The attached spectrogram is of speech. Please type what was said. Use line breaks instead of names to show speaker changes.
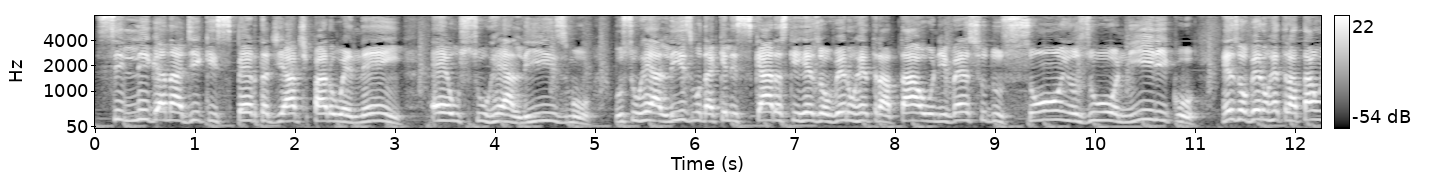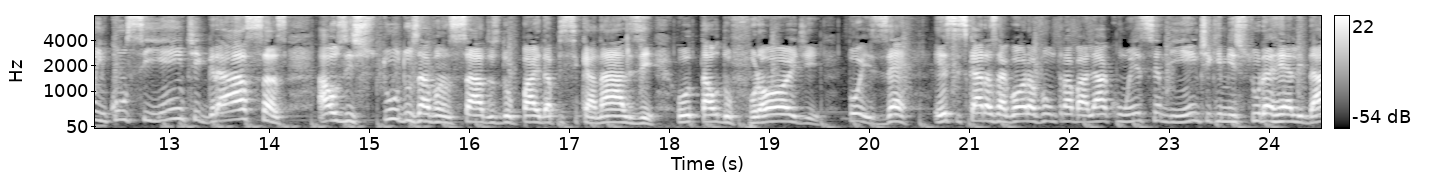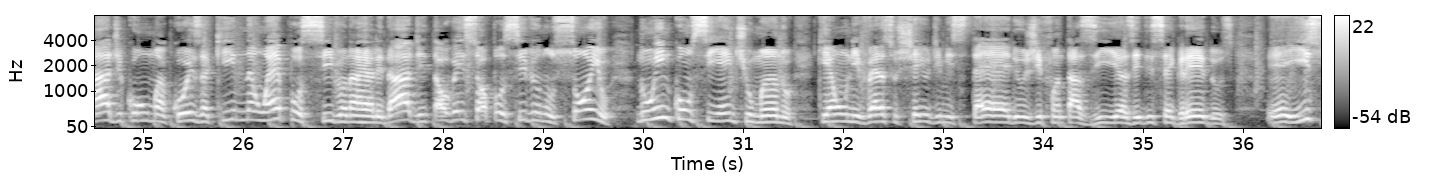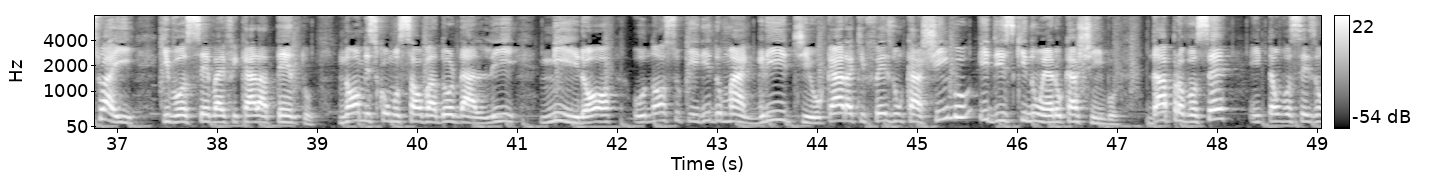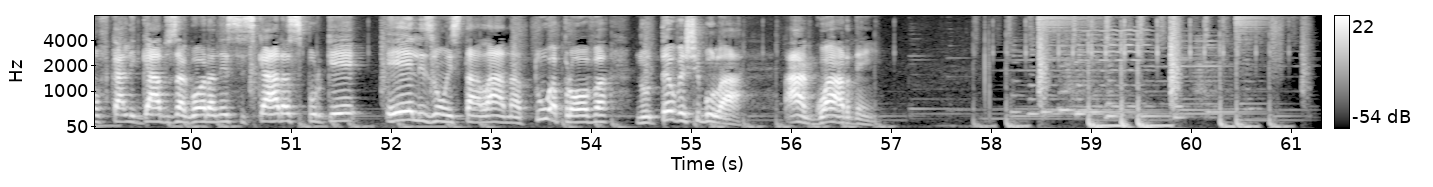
Se liga na dica esperta de arte para o Enem. É o surrealismo. O surrealismo daqueles caras que resolveram retratar o universo dos sonhos, o onírico. Resolveram retratar o inconsciente graças aos estudos avançados do pai da psicanálise, o tal do Freud. Pois é, esses caras agora vão trabalhar com esse ambiente que mistura a realidade com uma coisa que não é possível na realidade e talvez só possível no sonho, no inconsciente humano, que é um universo cheio de mistérios, de fantasias e de segredos. É isso aí que você vai ficar atento. Nomes como Salvador Dali, Miró, o nosso querido Magritte, o cara que fez um cachimbo e disse que não era o cachimbo. Dá para você? Então vocês vão ficar ligados agora nesses caras porque eles vão estar lá na tua prova, no teu vestibular. Aguardem.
